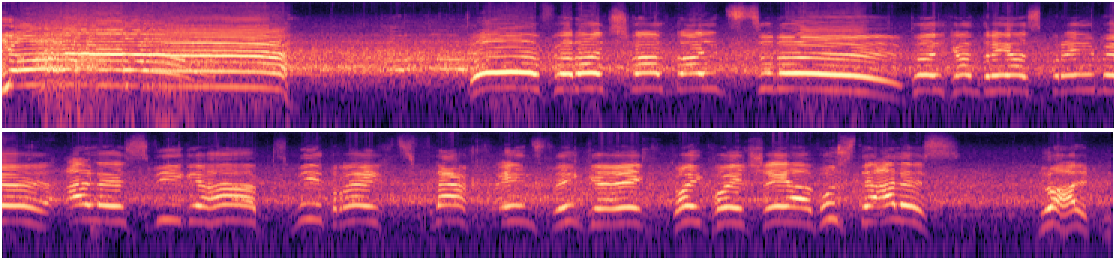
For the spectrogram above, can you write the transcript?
Ja! Tor für Deutschland 1 zu 0 durch Andreas Brehme. Alles wie gehabt. Mit rechts, flach ins linke Eck. Goikoechea wusste alles. Nur halten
